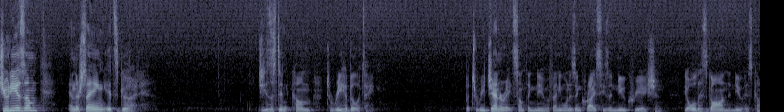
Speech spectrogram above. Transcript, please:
Judaism, and they're saying it's good. Jesus didn't come to rehabilitate, but to regenerate something new. If anyone is in Christ, he's a new creation. The old has gone, the new has come.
